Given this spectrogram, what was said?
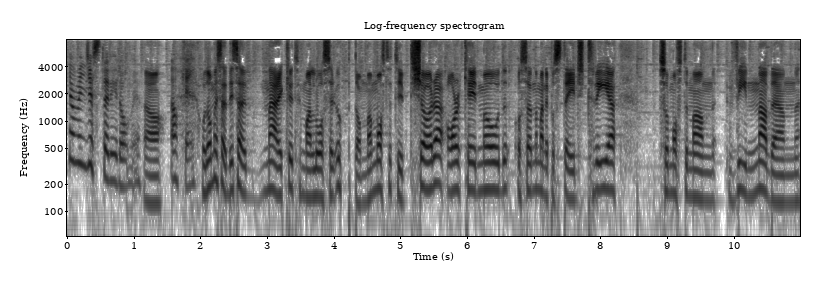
Ja men just det, det är de ju. Ja. Okej. Och de är så här, det är så här märkligt hur man låser upp dem. Man måste typ köra arcade mode och sen när man är på stage 3 så måste man vinna den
